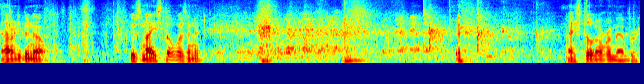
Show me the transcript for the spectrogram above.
I don't even know. It was nice, though, wasn't it? I still don't remember.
